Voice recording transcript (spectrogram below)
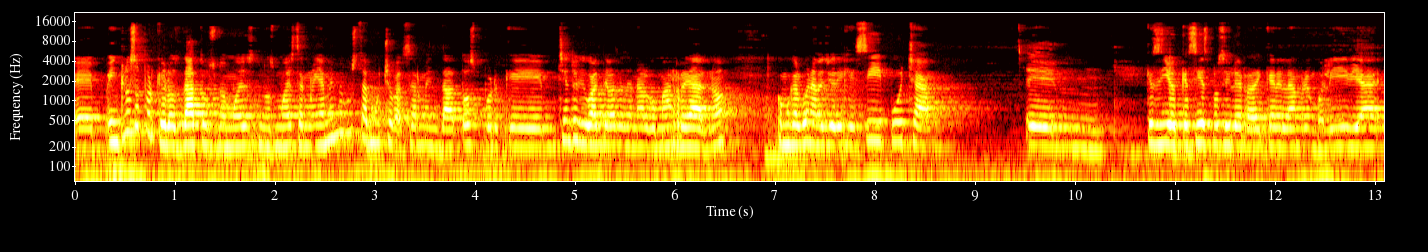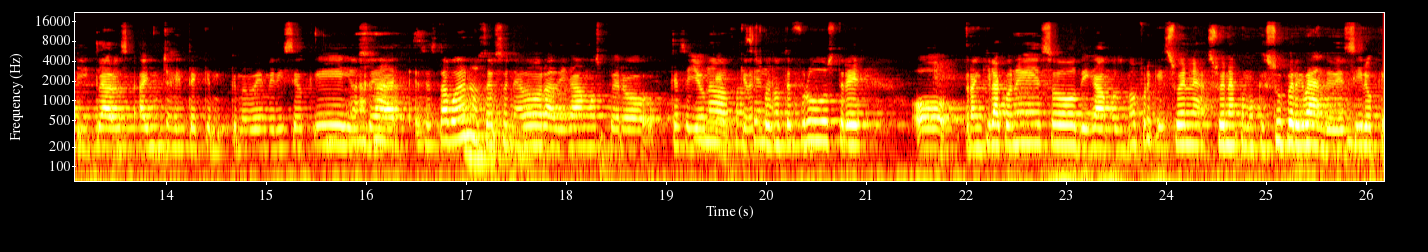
eh, incluso porque los datos nos, muestran, y a mí me gusta mucho basarme en datos porque siento que igual te vas a hacer algo más real, ¿no? Como que alguna vez yo dije, sí, pucha, eh, qué sé yo, que sí es posible erradicar el hambre en Bolivia y claro, hay mucha gente que, que, me ve y me dice, ok, o sea, está bueno ser soñadora, digamos, pero qué sé yo, que, después no te frustre o tranquila con eso, digamos, ¿no? Porque suena, suena como que súper grande decir, ok,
